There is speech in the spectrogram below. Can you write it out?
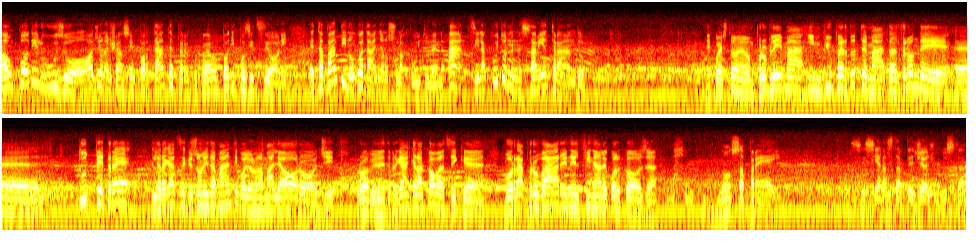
ha un po' deluso, oggi è una chance importante per recuperare un po' di posizioni e davanti non guadagnano sulla Kuitunen, anzi la Kuitunen sta rientrando. E questo è un problema in più per tutte, ma d'altronde eh, tutte e tre le ragazze che sono lì davanti vogliono la maglia oro oggi, probabilmente, perché anche la Kovalcic eh, vorrà provare nel finale qualcosa. Non saprei se sia la strategia giusta.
